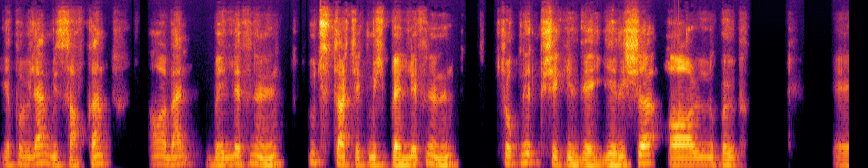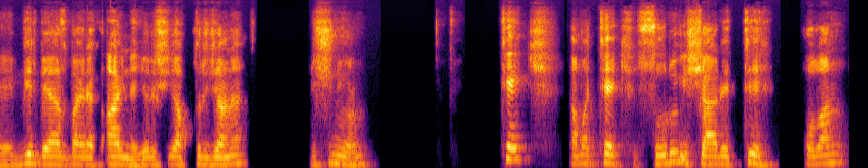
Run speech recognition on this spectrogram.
yapabilen bir safkan ama ben Bellafine'nin 3 start çekmiş Bellafine'nin çok net bir şekilde yarışa ağırlığını koyup e, bir beyaz bayrak aynı yarışı yaptıracağını düşünüyorum. Tek ama tek soru işareti olan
